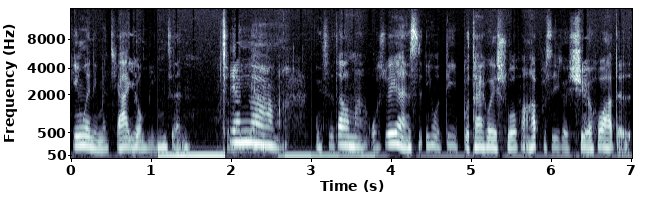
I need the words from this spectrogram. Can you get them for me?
因为你们家有名人。”天哪！你知道吗？我虽然是因为我弟不太会说谎，他不是一个学话的人。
